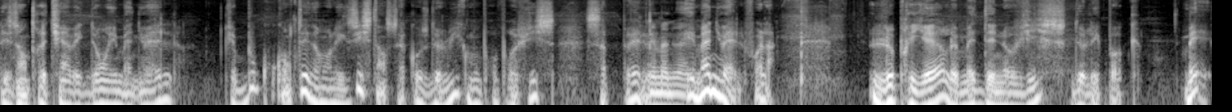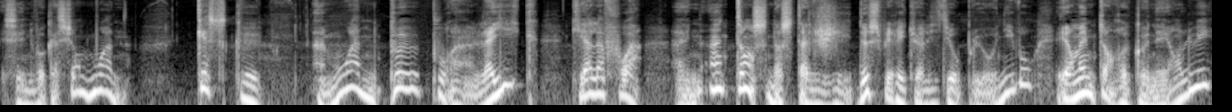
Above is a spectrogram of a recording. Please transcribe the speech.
Les entretiens avec Don Emmanuel, qui a beaucoup compté dans mon existence à cause de lui que mon propre fils s'appelle Emmanuel. Emmanuel, voilà. Le prieur, le maître des novices de l'époque. Mais c'est une vocation de moine. Qu'est-ce que un moine peut pour un laïc qui à la fois a une intense nostalgie de spiritualité au plus haut niveau et en même temps reconnaît en lui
